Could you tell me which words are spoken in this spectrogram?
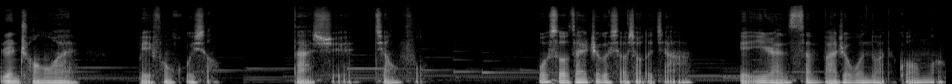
任窗外北风呼啸，大雪将覆。我所在这个小小的家，也依然散发着温暖的光芒。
